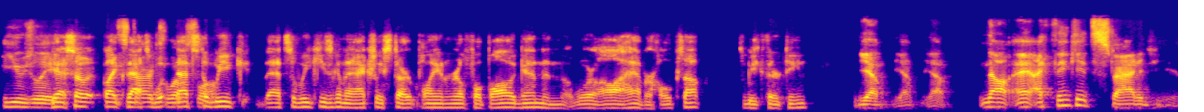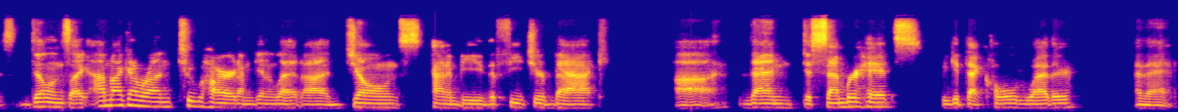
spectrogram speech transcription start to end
He usually Yeah, so like that's what that's the week. That's the week he's going to actually start playing real football again, and we're all I have our hopes up. It's week thirteen. Yep, yep, yep. No, I, I think it's strategies. Dillon's like, I'm not going to run too hard. I'm going to let uh, Jones kind of be the feature back. Uh, then December hits, we get that cold weather, and then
